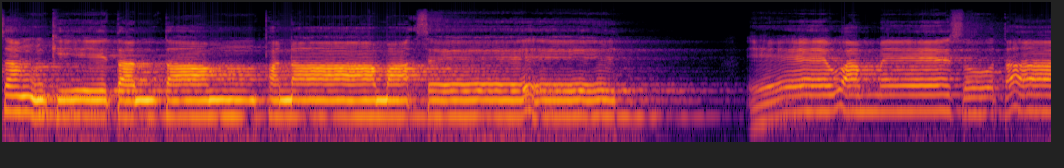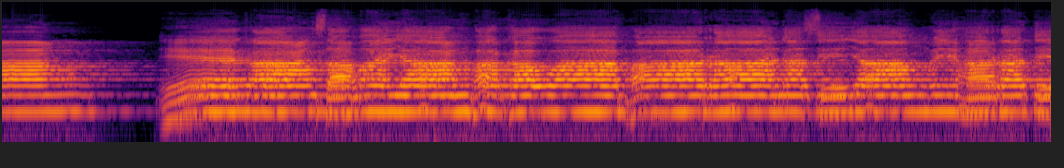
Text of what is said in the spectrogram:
สังคีตันตามพนามะเส เอวัมเมสุตัง เอกังสมัยยังภะคะวาภาราณสิยังวิหารติ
